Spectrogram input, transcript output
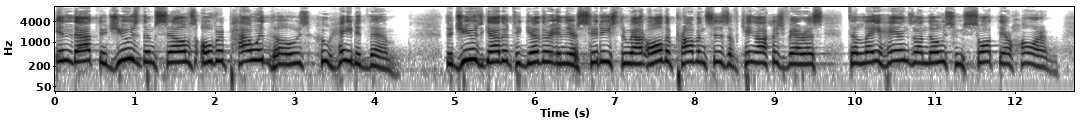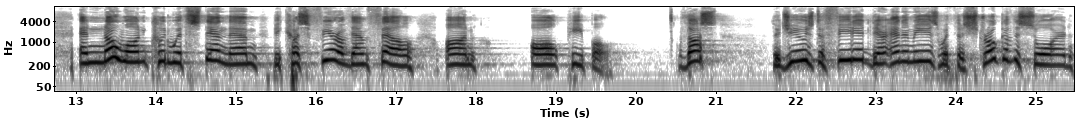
In that the Jews themselves overpowered those who hated them. The Jews gathered together in their cities throughout all the provinces of King Ahasuerus to lay hands on those who sought their harm and no one could withstand them because fear of them fell on all people. Thus, the Jews defeated their enemies with the stroke of the sword,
